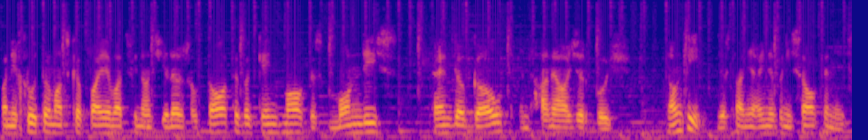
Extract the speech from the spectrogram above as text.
van die groter maatskappye wat finansiële resultate bekend maak, is Mondis, Anglo Gold en Anheuser-Busch. Dankie. Dis dan die einde van die sake nuus.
